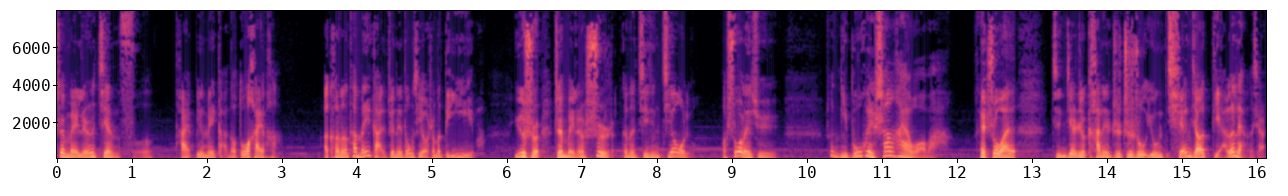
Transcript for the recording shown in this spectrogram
这美玲见此，她也并没感到多害怕，啊，可能她没感觉那东西有什么敌意吧。于是这美玲试着跟他进行交流，说了一句：“说你不会伤害我吧？”嘿，说完，紧接着就看那只蜘蛛用前脚点了两下，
